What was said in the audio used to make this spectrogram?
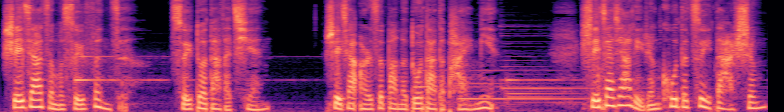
谁家怎么随份子，随多大的钱，谁家儿子办了多大的牌面，谁家家里人哭得最大声，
